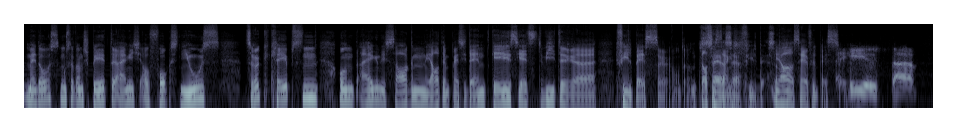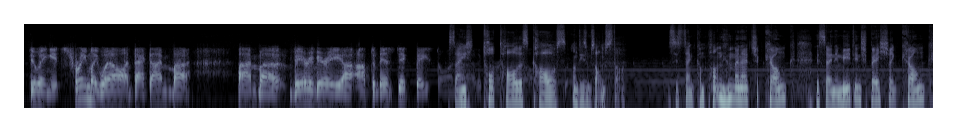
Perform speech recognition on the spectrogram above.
Meadows muss er dann später eigentlich auf Fox News zurückkrebsen und eigentlich sagen, ja, dem Präsident geht es jetzt wieder äh, viel besser. Oder? Und das sehr, ist sehr viel besser. Ja, sehr viel besser. He is uh, doing extremely well. In fact, I'm uh, I'm uh, very, very uh, optimistic based on. Es ist eigentlich totales Chaos an diesem Samstag. Es ist ein Kampagnenmanager krank, es ist eine Mediensprecherin krank,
